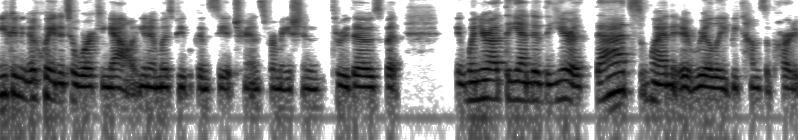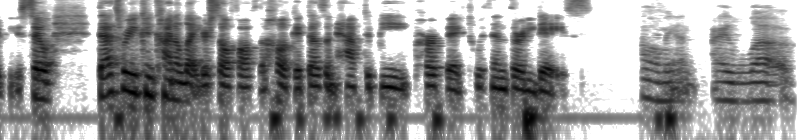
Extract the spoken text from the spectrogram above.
you can equate it to working out. You know most people can see a transformation through those but when you're at the end of the year that's when it really becomes a part of you. So that's where you can kind of let yourself off the hook. It doesn't have to be perfect within 30 days. Oh man I love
